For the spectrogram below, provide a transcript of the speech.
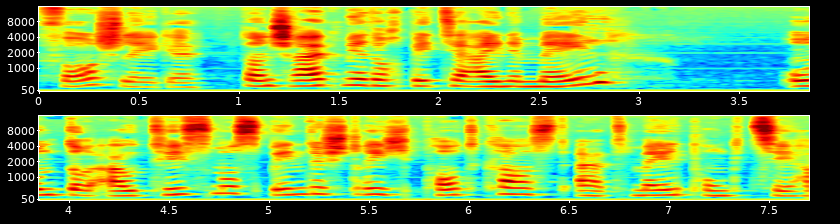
Vorschläge? Dann schreibt mir doch bitte eine Mail unter autismus-podcast at mail.ch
